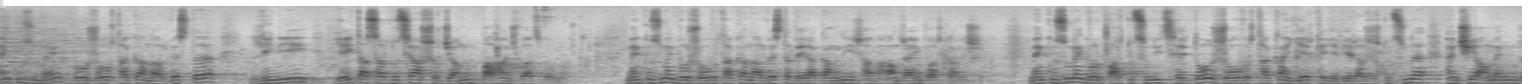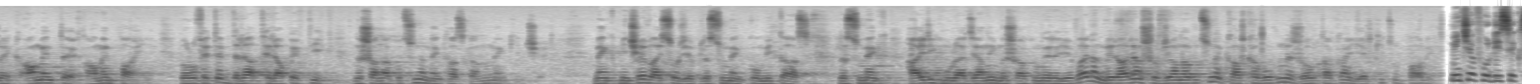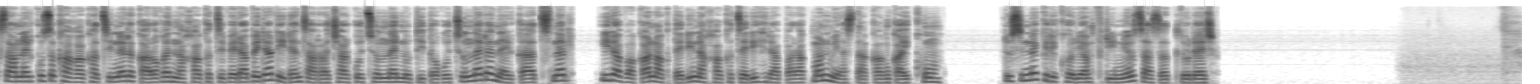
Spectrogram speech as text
Մենք ուզում ենք, որ ժողովրդական արվեստը լինի երիտասարդության շրջանում պահանջված ոլորտ։ Մենք ուզում ենք, որ ժողովրդական արվեստը վերականգնի իր հանրային վարկանիշը։ Մենք ուզում ենք, որ պարտությունից հետո ժողովրդական երգը եւ երաժշտությունը հնչի ամեն ուրեք, ամեն պահի, որովհետեւ դրա թերապևտիկ նշանակությունը մենք հասկանում ենք ինչ է։ Մենք մինչև այսօր երբ լսում ենք Կոմիտաս, լսում ենք Հայրիկ Մուրադյանի մշակումները եւ այլն, մեր արյան շրջանառությունը կարգավորվում է ժողովրդական երգից ու պարից։ Մինչև հուլիսի 22-ը քաղաքացիները կարող են նախագծի վերաբերյալ իրենց առաջարկություններն ու դիտողությունները ներկայացնել իրավական ակտերի նախագծերի հրապարակման միասնական կայքում։ Լուսինե Գրիգորյան News ազատ լուրեր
